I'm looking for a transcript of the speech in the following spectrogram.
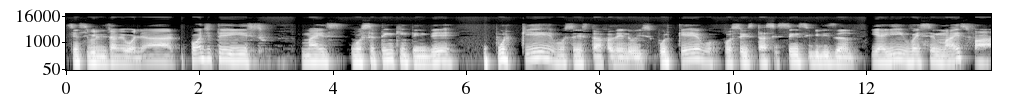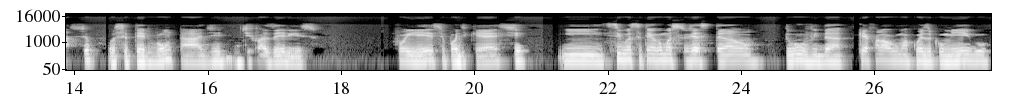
sensibilizar meu olhar. Pode ter isso, mas você tem que entender o porquê você está fazendo isso, por que você está se sensibilizando. E aí vai ser mais fácil você ter vontade de fazer isso. Foi esse o podcast. E se você tem alguma sugestão, dúvida, quer falar alguma coisa comigo,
